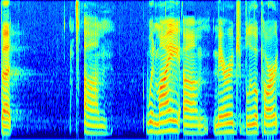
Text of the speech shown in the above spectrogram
but um, when my um, marriage blew apart,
